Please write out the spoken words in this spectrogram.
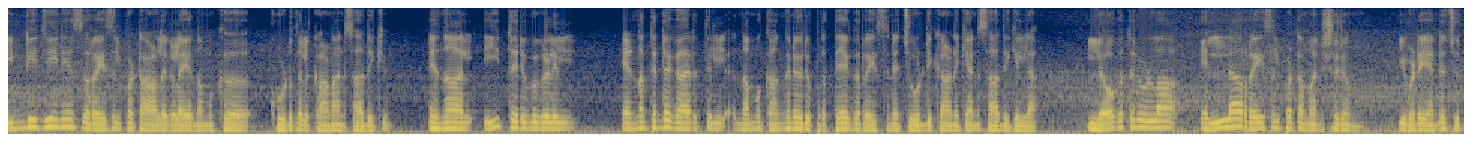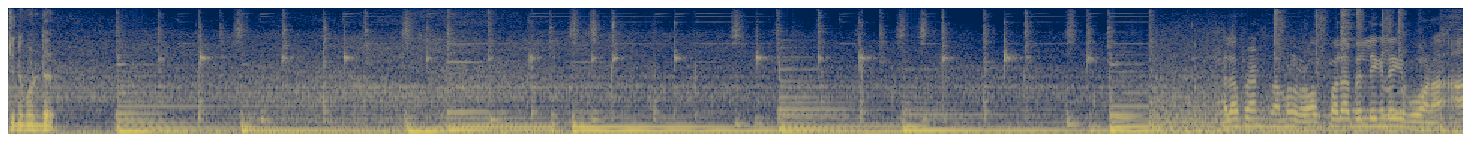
ഇൻഡിജീനിയസ് റേസിൽപ്പെട്ട ആളുകളെ നമുക്ക് കൂടുതൽ കാണാൻ സാധിക്കും. എന്നാൽ ഈ തെരുവുകളിൽ എണ്ണത്തിന്റെ കാര്യത്തിൽ നമുക്ക് അങ്ങനെ ഒരു പ്രത്യേക റേസിനെ ചൂണ്ടിക്കാണിക്കാൻ സാധിക്കില്ല. ലോകത്തിലുള്ള എല്ലാ റേസിൽപ്പെട്ട മനുഷ്യരും ഇവിടെ എന്റെ ചുറ്റിനുമുണ്ട്. ഹലോ ഫ്രണ്ട്സ് നമ്മൾ റോക്ക് ഫല ബിൽഡിങ്ങിലേക്ക് പോവാണ്. ആ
